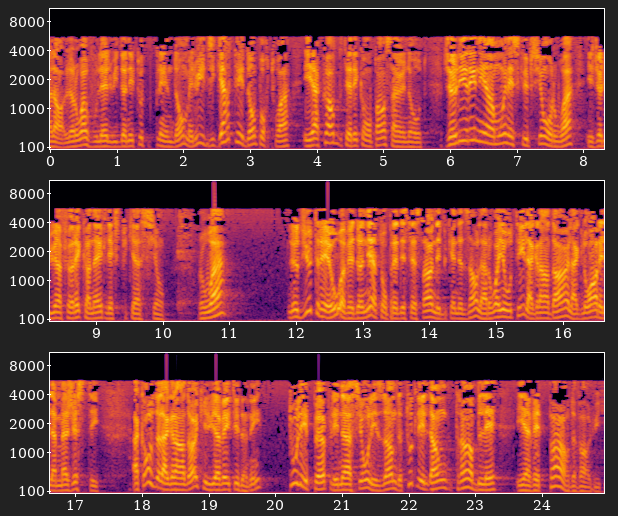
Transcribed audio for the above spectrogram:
Alors, le roi voulait lui donner tout plein de dons, mais lui, il dit, garde tes dons pour toi et accorde tes récompenses à un autre. Je lirai néanmoins l'inscription au roi et je lui en ferai connaître l'explication. Roi, le Dieu très haut avait donné à ton prédécesseur Nebuchadnezzar la royauté, la grandeur, la gloire et la majesté. À cause de la grandeur qui lui avait été donnée, tous les peuples, les nations, les hommes de toutes les langues tremblaient et avaient peur devant lui.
